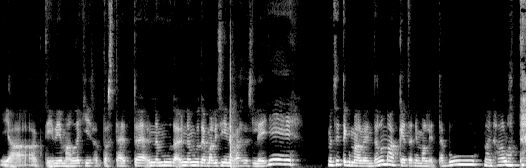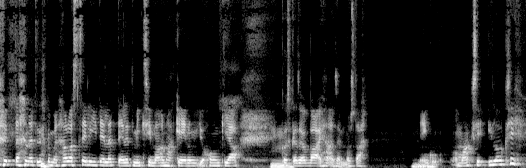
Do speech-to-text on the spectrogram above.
ja aktiivimallikin saattaisi täyttää ja ynnä muuta, ynnä muuta. Mä olin siinä vaiheessa silleen, jee. Mutta sitten kun mä luin niitä lomakkeita, niin mä olin, että buu, mä en halua täyttää näitä, koska mä en halua selitellä teille, että miksi mä oon hakenut johonkin, ja, mm. koska se on vaan ihan semmoista mm. niin kuin, omaksi iloksi.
